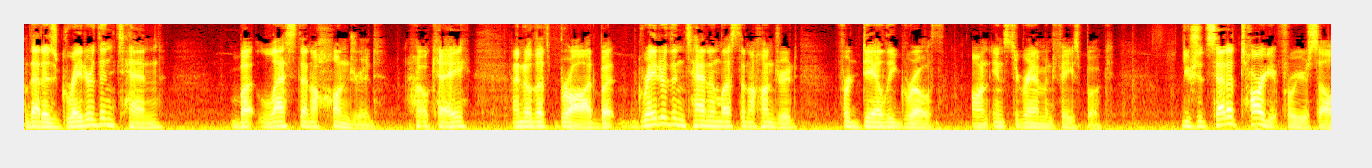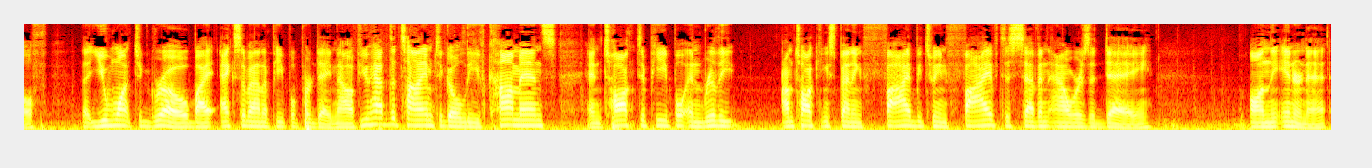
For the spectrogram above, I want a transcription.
that is greater than 10 but less than 100, okay? I know that's broad, but greater than 10 and less than 100 for daily growth on Instagram and Facebook. You should set a target for yourself that you want to grow by X amount of people per day. Now, if you have the time to go leave comments and talk to people and really, I'm talking spending five, between five to seven hours a day on the internet,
